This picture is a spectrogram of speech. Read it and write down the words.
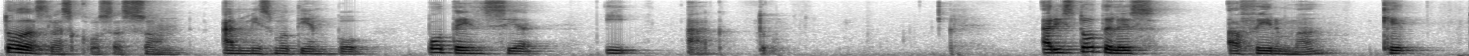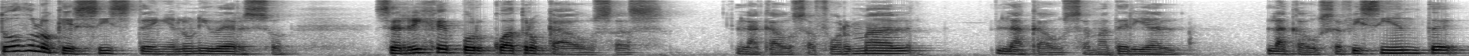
todas las cosas son al mismo tiempo potencia y acto. Aristóteles afirma que todo lo que existe en el universo se rige por cuatro causas. La causa formal, la causa material, la causa eficiente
